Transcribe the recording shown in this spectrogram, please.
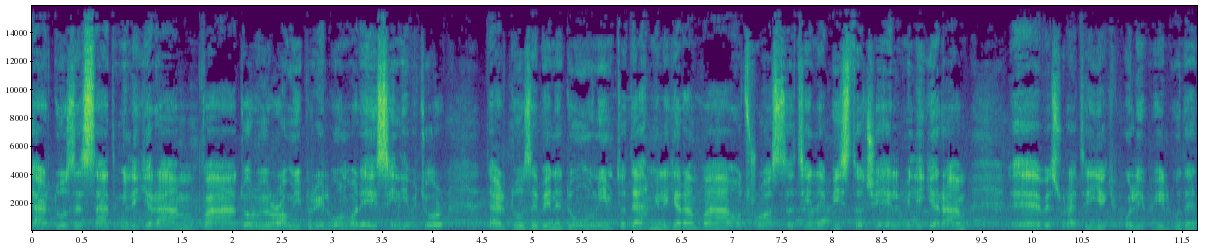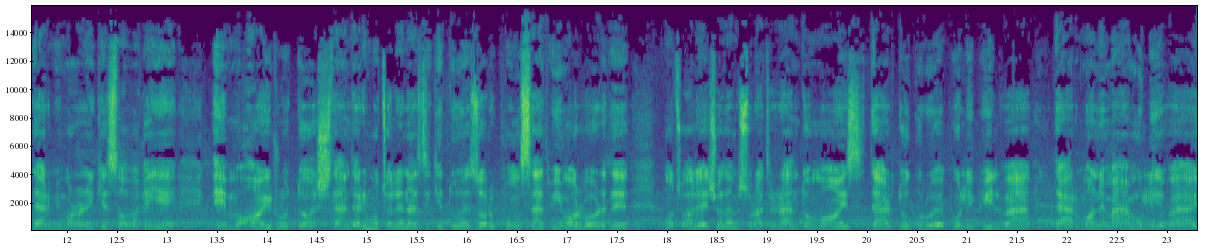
در دوز 100 میلی گرم و داروی رامیپریل به عنوان ACE inhibitor در دوز بین 2.5 تا 10 میلی گرم و آتورواستاتین 20 تا 40 میلی گرم به صورت یک polypill بوده در بیمارانی که سابقه MI رو داشتن. در این مطالعه نزدیک 2500 بیمار وارد مطالعه شدن به صورت randomize در دو گروه polypill و درمان معمولی و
